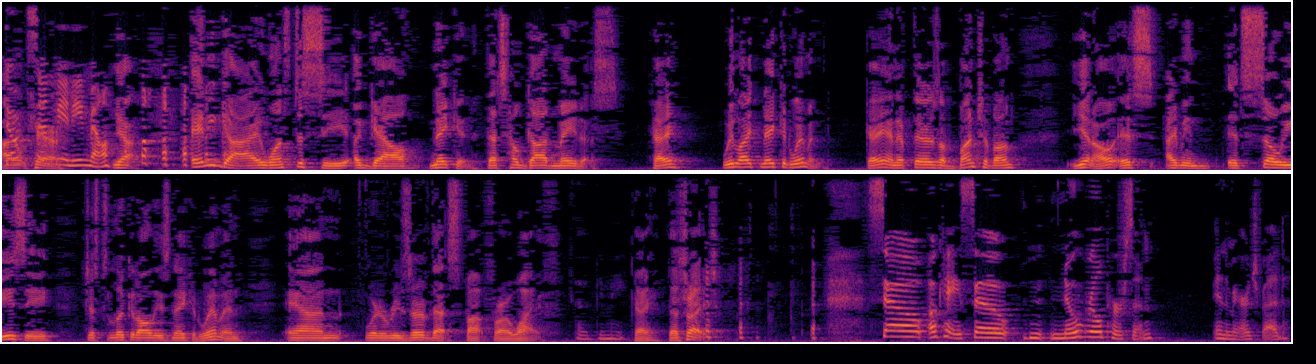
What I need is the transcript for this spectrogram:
I Don't don't send me an email. yeah. Any guy wants to see a gal naked. That's how God made us. Okay? We like naked women. Okay? And if there's a bunch of them, you know, it's, I mean, it's so easy just to look at all these naked women and we're to reserve that spot for our wife. That would be me. Okay? That's right. So, okay, so n- no real person in the marriage bed,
